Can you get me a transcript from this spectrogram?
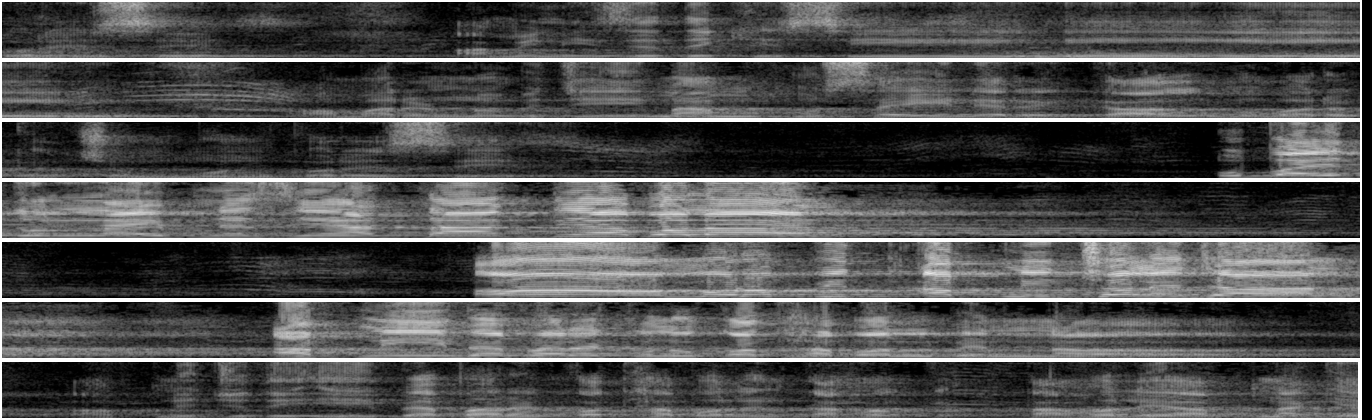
করেছে। আমি নিজে দেখেছি, আমার নবীজি ইমাম হুসাইনের গাল মুবারকে চুম্বন করেছে। উবাইদুল্লাহ ইবনে জিয়াদ ডাক দিয়া বলেন, ও মুরব্বী, আপনি চলে যান। আপনি এই ব্যাপারে কোনো কথা বলবেন না। আপনি যদি এই ব্যাপারে কথা বলেন তাহলে আপনাকে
